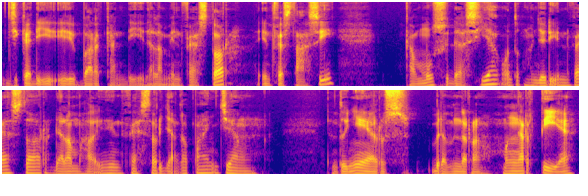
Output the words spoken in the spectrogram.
Jika diibaratkan di dalam investor, investasi, kamu sudah siap untuk menjadi investor. Dalam hal ini investor jangka panjang. Tentunya ya harus benar-benar mengerti ya.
